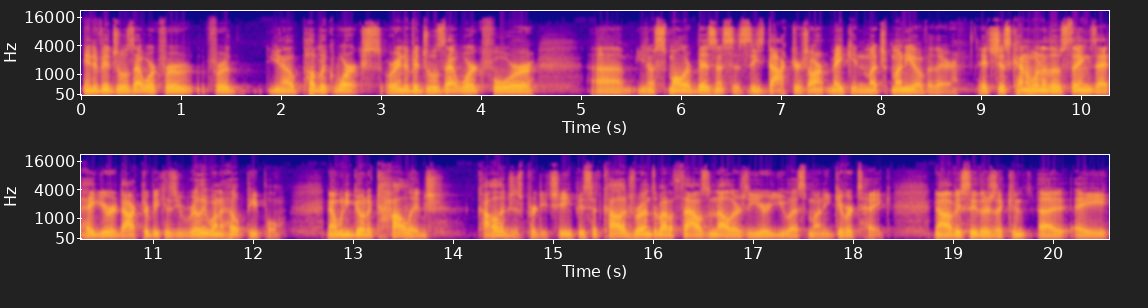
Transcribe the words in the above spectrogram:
individuals that work for for you know public works or individuals that work for um, you know smaller businesses. These doctors aren't making much money over there. It's just kind of one of those things that hey, you're a doctor because you really want to help people. Now, when you go to college, college is pretty cheap. He said college runs about thousand dollars a year U.S. money, give or take. Now, obviously, there's a uh, a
